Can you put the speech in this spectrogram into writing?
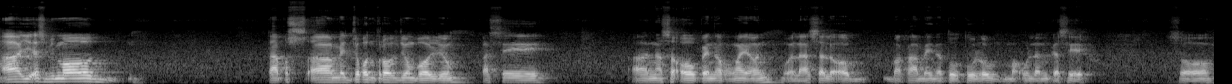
ah, USB mode. Tapos, ah, medyo controlled yung volume. Kasi, ah, nasa open ako ngayon. Wala sa loob. Baka may natutulog. Maulan kasi. So,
